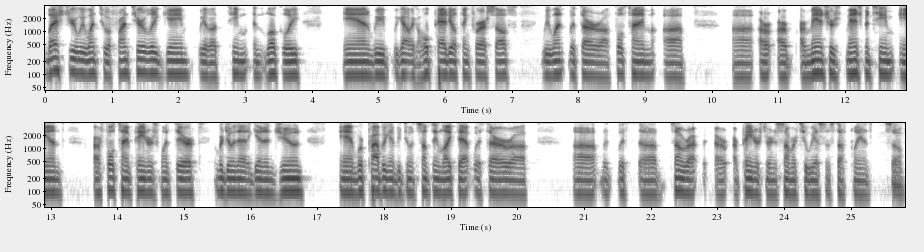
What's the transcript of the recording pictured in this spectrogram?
Last year we went to a Frontier League game. We have a team locally, and we we got like a whole patio thing for ourselves. We went with our uh, full time uh, uh, our, our, our managers management team and our full-time painters went there and we're doing that again in june and we're probably going to be doing something like that with our uh, uh, with with uh, some of our, our, our, painters during the summer too. We have some stuff planned. So,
